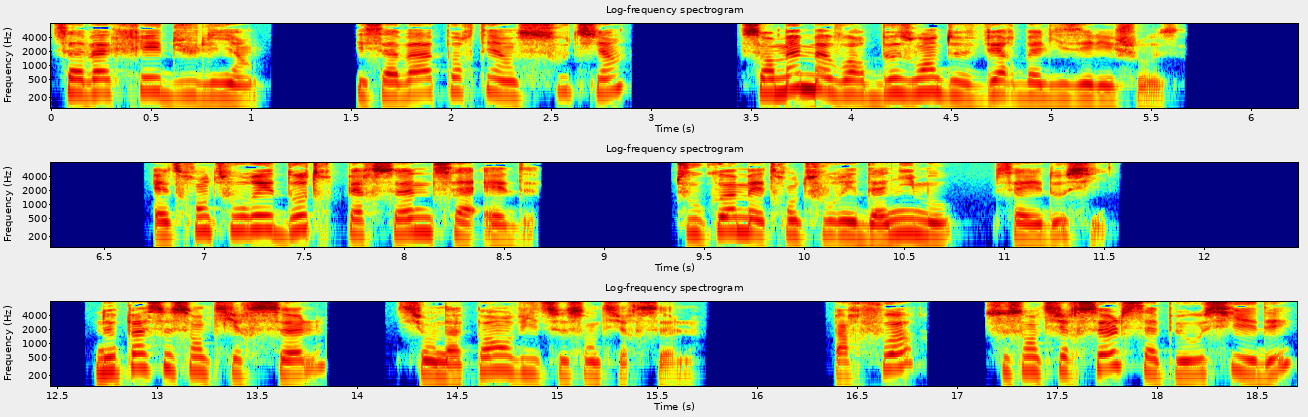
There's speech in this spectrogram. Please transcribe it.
ça va créer du lien, et ça va apporter un soutien sans même avoir besoin de verbaliser les choses. Être entouré d'autres personnes, ça aide. Tout comme être entouré d'animaux, ça aide aussi. Ne pas se sentir seul si on n'a pas envie de se sentir seul. Parfois, se sentir seul, ça peut aussi aider.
